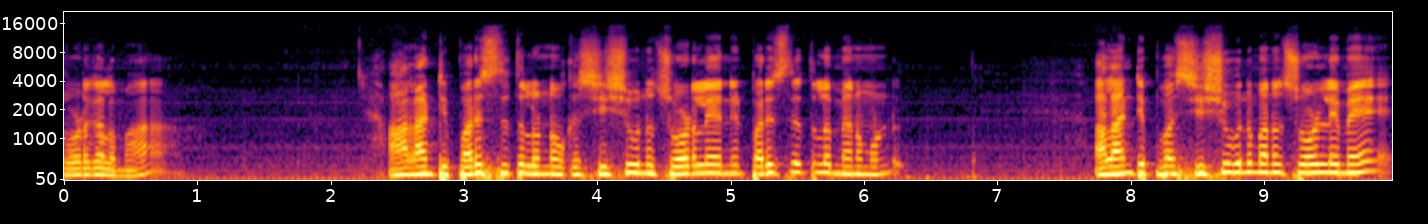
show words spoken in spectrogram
చూడగలమా? అలాంటి పరిస్థితులు ఉన్న ఒక శిశువును చూడలేని పరిస్థితుల్లో మనం ఉండు. అలాంటి ప- శిశువును మనం చూడలేమే.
